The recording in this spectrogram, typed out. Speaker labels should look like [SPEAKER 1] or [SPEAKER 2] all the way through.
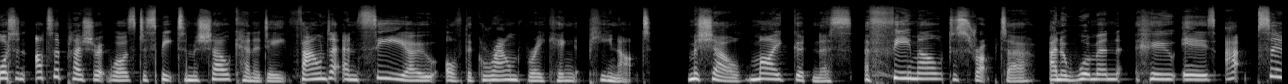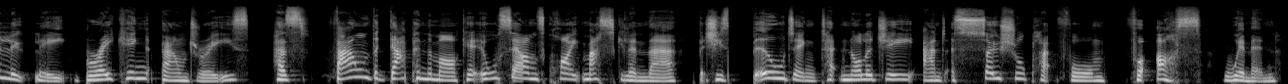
[SPEAKER 1] What an utter pleasure it was to speak to Michelle Kennedy, founder and CEO of the groundbreaking Peanut. Michelle, my goodness, a female disruptor and a woman who is absolutely breaking boundaries, has found the gap in the market. It all sounds quite masculine there, but she's building technology and a social platform for us women.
